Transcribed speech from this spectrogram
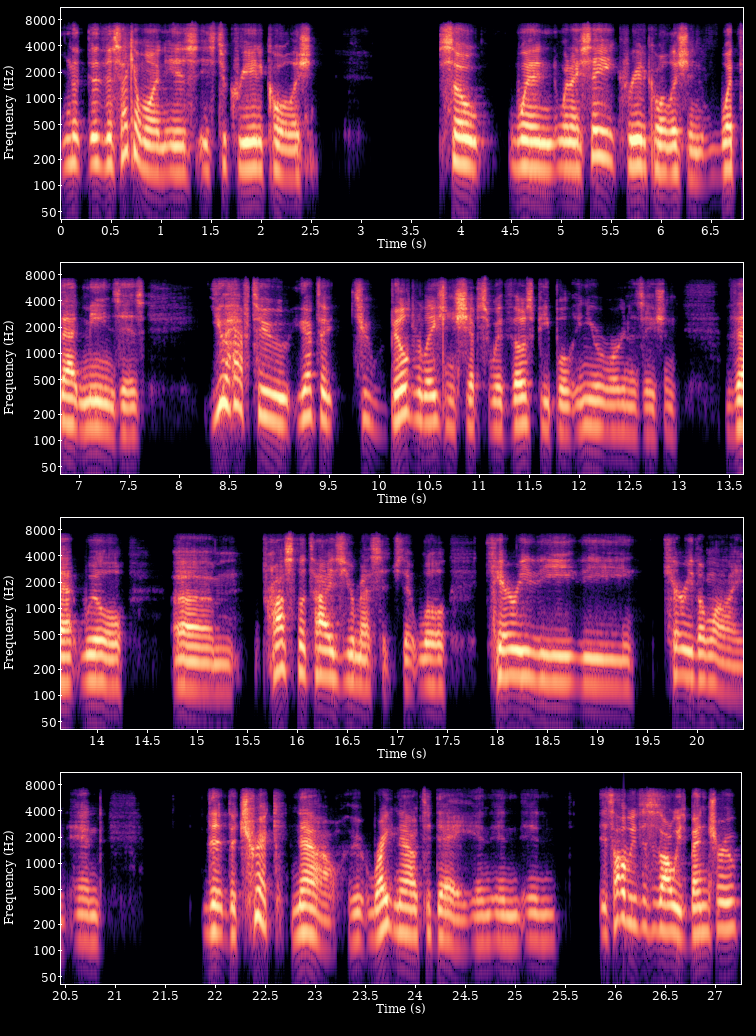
the, the second one is is to create a coalition. So when when I say create a coalition, what that means is you have to you have to to build relationships with those people in your organization that will um, proselytize your message, that will carry the the carry the line. And the the trick now right now today in in in it's always this has always been true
